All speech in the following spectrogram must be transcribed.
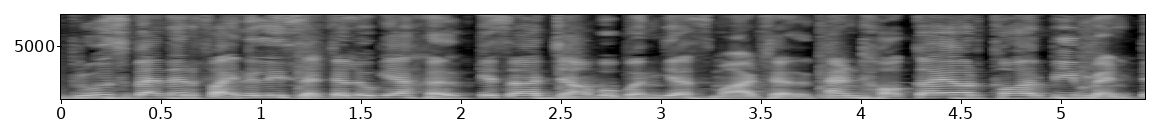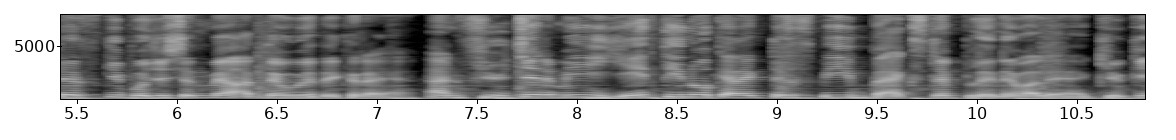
ब्रूस बैनर फाइनली सेटल हो गया हल्क के साथ, जहाँ वो बन गया स्मार्ट हेल्क एंड हॉकाई और थॉर भी मेंटर्स की पोजीशन में आते हुए दिख रहे हैं। एंड फ्यूचर में ये तीनों कैरेक्टर्स भी बैक स्टेप लेने वाले हैं, क्योंकि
